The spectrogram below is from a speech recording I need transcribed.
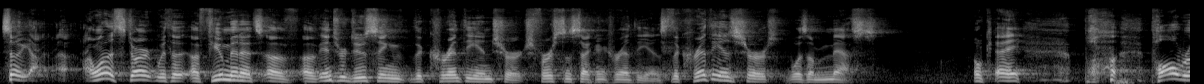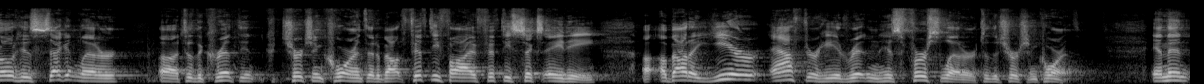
so I, want to start with a, a few minutes of, of introducing the Corinthian church, 1st and 2nd Corinthians. The Corinthian church was a mess. Okay? Paul wrote his second letter uh, to the Corinthian church in Corinth at about 55, 56 AD uh, about a year after he had written his first letter to the church in Corinth. And then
